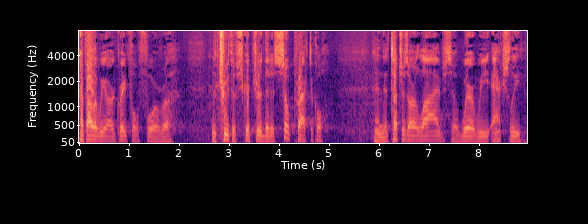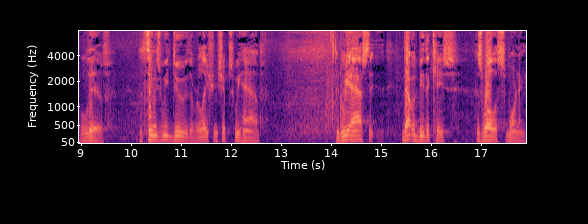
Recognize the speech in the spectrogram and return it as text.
Our Father, we are grateful for uh, the truth of Scripture that is so practical and that touches our lives uh, where we actually live, the things we do, the relationships we have. And we ask that that would be the case as well this morning.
